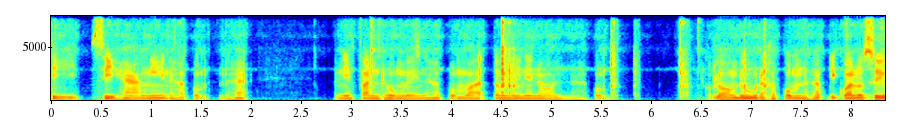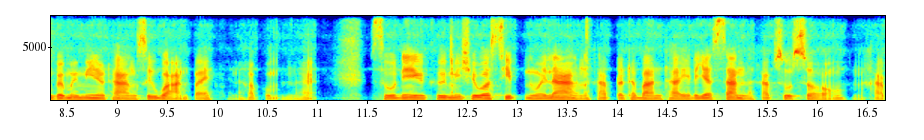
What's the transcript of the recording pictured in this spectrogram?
สี่สี่หางนี้นะครับผมนะฮะอันนี้ฟันธงเลยนะครับ ผมว่าต้องมีแน่นอนนะครับผมก็ลองดูนะครับผมนะครับ ดีกว่าเราซื้อแบบไม่มีแนวทางซื้อหวานไปนะครับผมนะฮะ สูตรนี้ก็คือมีชื่อว่า 10 หน่วยล่างนะครับ รัฐบาลไทยระยะสั้นนะครับ สูตร 2 นะครับ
